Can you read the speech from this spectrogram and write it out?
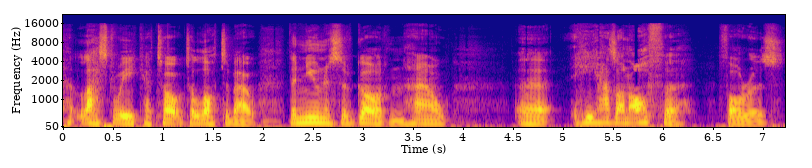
last week I talked a lot about the newness of God and how uh, He has on offer for us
